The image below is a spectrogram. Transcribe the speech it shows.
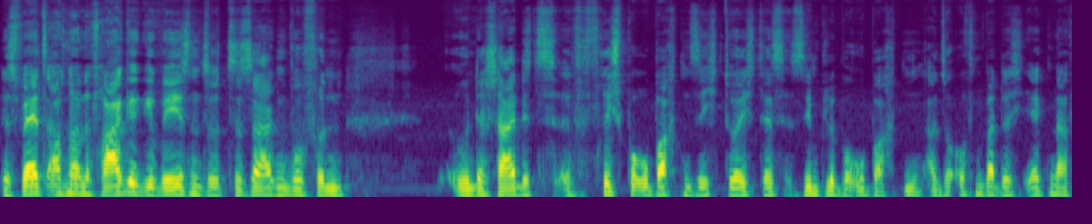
Das wäre jetzt auch noch eine Frage gewesen, sozusagen, wovon unterscheidet äh, frisch beobachten sich durch das simple Beobachten, also offenbar durch irgendeine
